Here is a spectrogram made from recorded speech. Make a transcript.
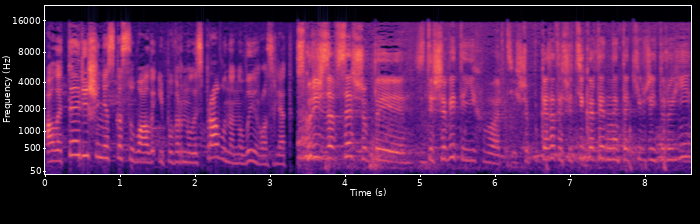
Але те рішення скасували і повернули справу на новий розгляд. Скоріш за все, щоб здешевити їх вартість, щоб показати, що ці картини не такі вже й дорогі.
